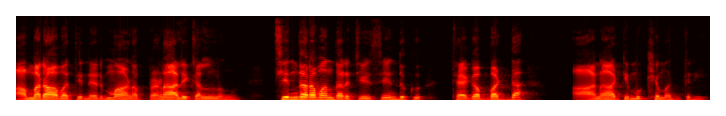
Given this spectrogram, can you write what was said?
అమరావతి నిర్మాణ ప్రణాళికలను చిందరవందర చేసేందుకు తెగబడ్డ ఆనాటి ముఖ్యమంత్రి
